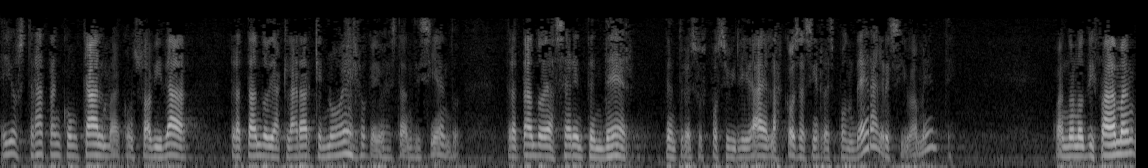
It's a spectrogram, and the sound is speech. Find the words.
ellos tratan con calma, con suavidad, tratando de aclarar que no es lo que ellos están diciendo, tratando de hacer entender dentro de sus posibilidades las cosas sin responder agresivamente. Cuando nos difaman,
